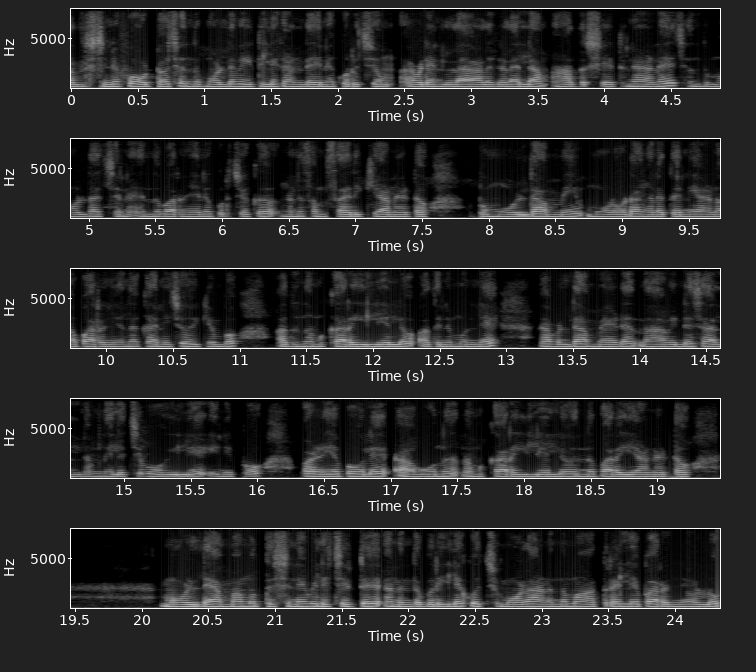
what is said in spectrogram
ആദർശിന്റെ ഫോട്ടോ ചന്തുമോളുടെ വീട്ടിൽ കണ്ടതിനെക്കുറിച്ചും അവിടെയുള്ള ആളുകളെല്ലാം ആദർശേട്ടനാണ് ചന്തുമോളുടെ അച്ഛൻ എന്ന് പറഞ്ഞതിനെക്കുറിച്ചൊക്കെ അങ്ങനെ സംസാരിക്കുകയാണ് കേട്ടോ. അപ്പം മോളുടെ അമ്മയും മോളോട് അങ്ങനെ തന്നെയാണോ പറഞ്ഞതെന്നൊക്കെ അനി ചോദിക്കുമ്പോൾ അത് നമുക്കറിയില്ലല്ലോ. അതിന് മുന്നേ അവളുടെ അമ്മയുടെ നാവിന്റെ ചലനം നിലച്ചു പോയില്ലേ? ഇനിയിപ്പോൾ പഴയ പോലെ ആവുമെന്ന് നമുക്കറിയില്ലല്ലോ എന്ന് പറയുകയാണ് കേട്ടോ. മോളുടെ അമ്മ മുത്തശ്ശനെ വിളിച്ചിട്ട് അനന്തപുരിയിലെ കൊച്ചുമോളാണെന്ന് മാത്രമല്ലേ പറഞ്ഞുള്ളൂ.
